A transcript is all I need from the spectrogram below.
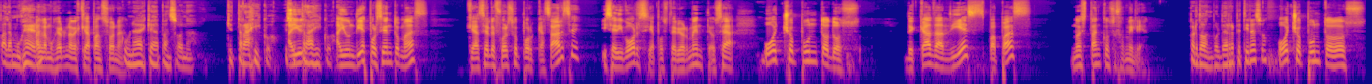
a la mujer A la mujer una vez queda panzona. una vez queda panzona. Qué trágico. Eso Hay- es trágico. Hay un 10% más que hace el esfuerzo por casarse y se divorcia posteriormente. O sea, 8.2 de cada 10 papás no están con su familia. Perdón, volver a repetir eso. 8.2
